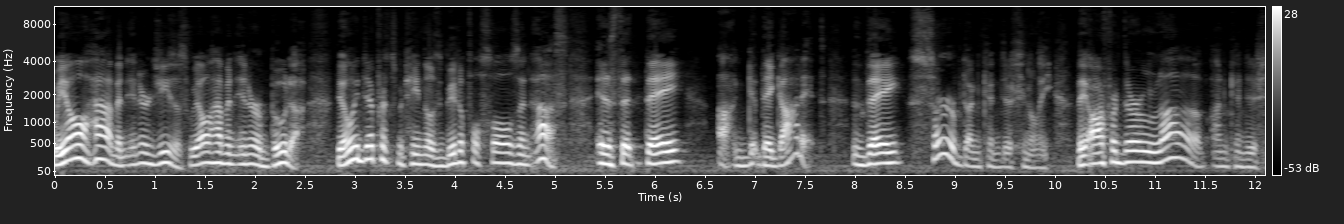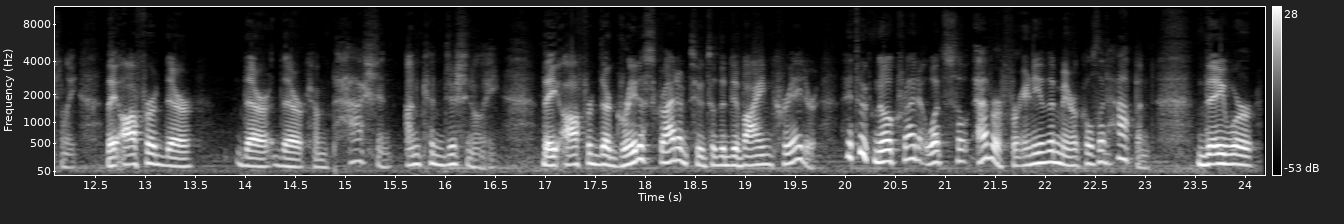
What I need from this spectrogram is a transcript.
We all have an inner Jesus. We all have an inner Buddha. The only difference between those beautiful souls and us is that they uh, they got it. They served unconditionally. They offered their love unconditionally. They offered their their, their compassion unconditionally. They offered their greatest gratitude to the Divine Creator. They took no credit whatsoever for any of the miracles that happened. They were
